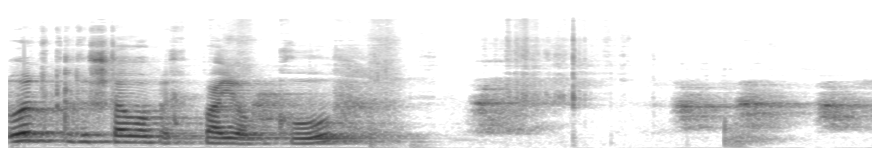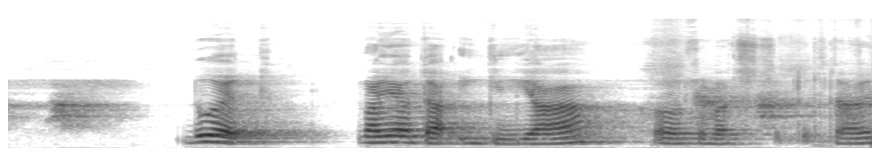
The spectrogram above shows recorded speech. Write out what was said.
Od kryształowych pająków. Duet Najada i Gija o zobaczcie tutaj.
